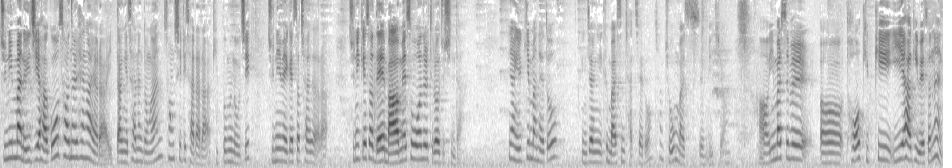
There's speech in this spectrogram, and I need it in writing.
주님만 의지하고 선을 행하여라. 이 땅에 사는 동안 성실히 살아라. 기쁨은 오직 주님에게서 찾아라. 주님께서 내 마음의 소원을 들어주신다. 그냥 읽기만 해도 굉장히 그 말씀 자체로 참 좋은 말씀이죠. 어, 이 말씀을 어, 더 깊이 이해하기 위해서는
